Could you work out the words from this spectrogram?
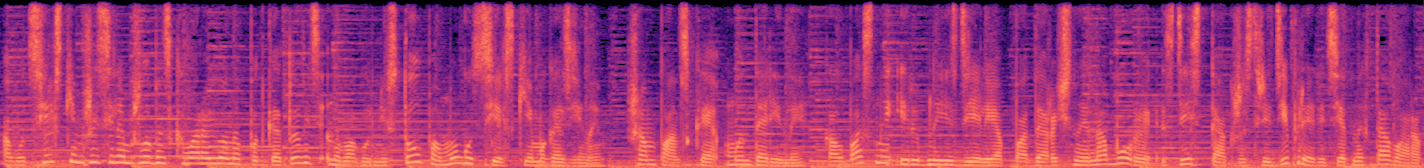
А вот сельским жителям Жлобинского района подготовить новогодний стол помогут сельские магазины. Шампанское, мандарины, колбасные и рыбные изделия, подарочные наборы – здесь также среди приоритетных товаров.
